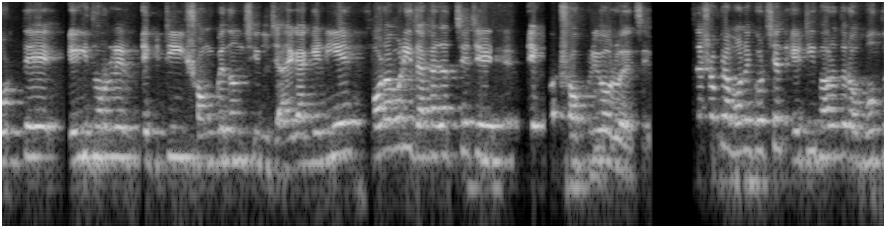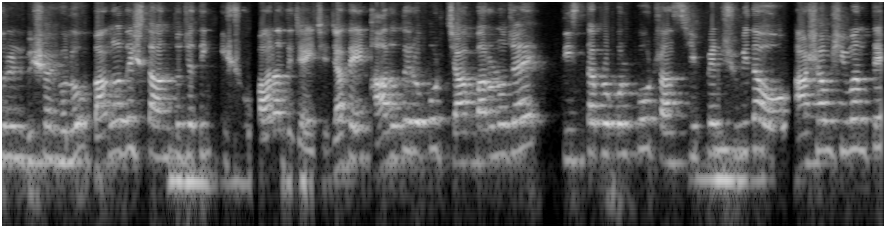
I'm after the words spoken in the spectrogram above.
করতে এই ধরনের একটি সংবেদনশীল জায়গাকে নিয়ে বরাবরই দেখা যাচ্ছে যে সক্রিয় রয়েছে। বিশ্লেষকরা মনে করছেন এটি ভারতের অভ্যন্তরীণ বিষয় হলো বাংলাদেশ তা আন্তর্জাতিক ইস্যু বানাতে চাইছে, যাতে ভারতের ওপর চাপ বাড়ানো যায় তিস্তা প্রকল্প, ট্রান্সশিপমেন্ট সুবিধা ও আসাম সীমান্তে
